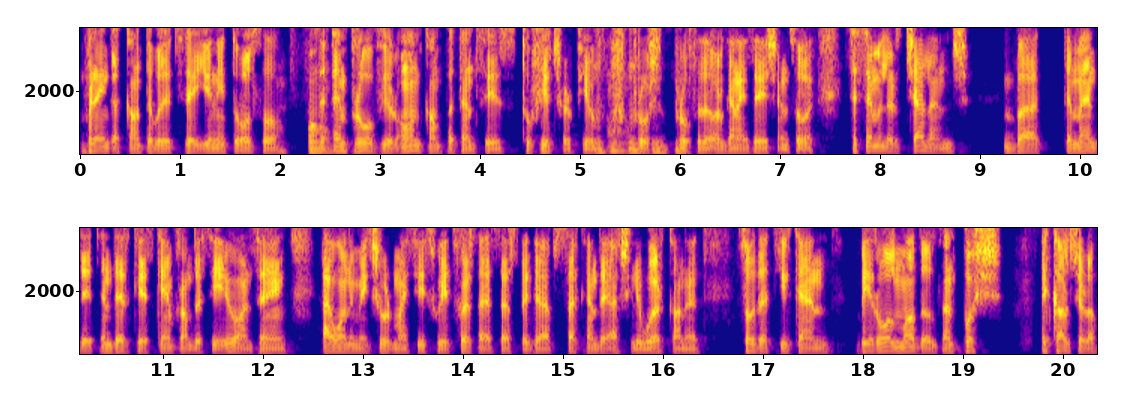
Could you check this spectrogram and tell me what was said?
bring accountability. Say you need to also うん to improve your own competencies to future proof, Mhm. proof, Mhm. proof of the organization. So it's a similar challenge, but the mandate in their case came from the CEO and saying, I want to make sure my C-suite, first I assess the gaps, second they actually work on it so that you can be role models and push a culture of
